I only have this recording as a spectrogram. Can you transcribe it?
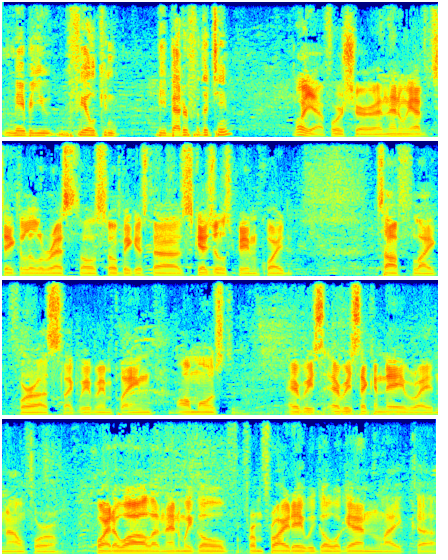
maybe you feel can be better for the team. Oh yeah, for sure. And then we have to take a little rest also because the schedule's been quite tough. Like for us, like we've been playing almost every every second day right now for quite a while, and then we go from Friday. We go again like. Uh,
